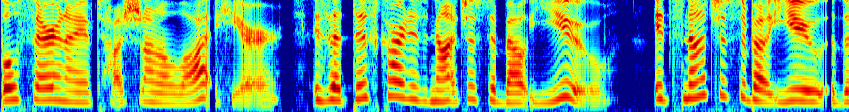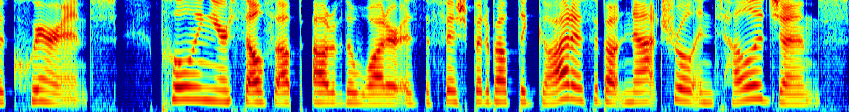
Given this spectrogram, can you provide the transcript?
both Sarah and I have touched on a lot here is that this card is not just about you. It's not just about you, the querent, pulling yourself up out of the water as the fish, but about the goddess, about natural intelligence,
